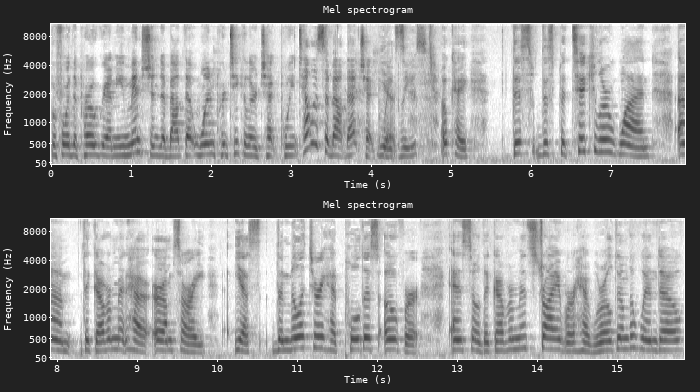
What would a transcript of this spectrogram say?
before the program you mentioned about that one particular checkpoint. Tell us about that checkpoint, yes, please. Okay, this this particular one, um, the government had, or I'm sorry, yes, the military had pulled us over, and so the government's driver had rolled down the window,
